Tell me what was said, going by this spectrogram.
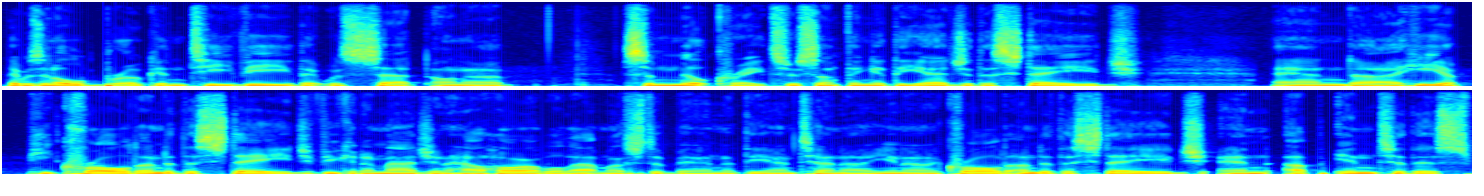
there was an old broken TV that was set on a some milk crates or something at the edge of the stage. And uh, he he crawled under the stage. If you can imagine how horrible that must have been at the antenna, you know, crawled under the stage and up into this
